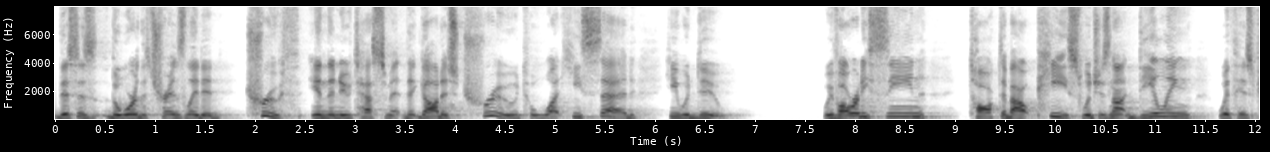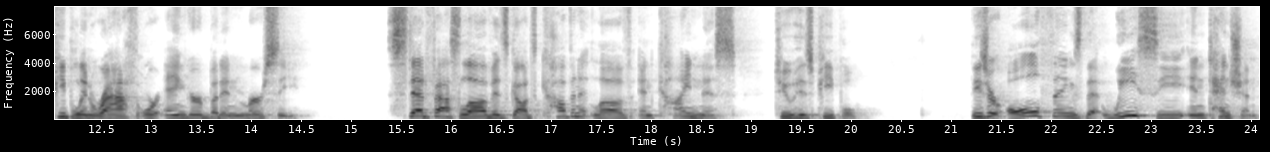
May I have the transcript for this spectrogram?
This is the word that's translated truth in the New Testament, that God is true to what he said he would do. We've already seen talked about peace, which is not dealing with his people in wrath or anger, but in mercy. Steadfast love is God's covenant love and kindness to his people. These are all things that we see in tension.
